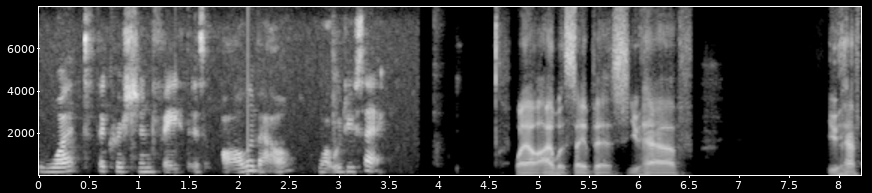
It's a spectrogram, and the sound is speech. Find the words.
what the Christian faith is all about, what would you say? Well, I would say this you have you have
